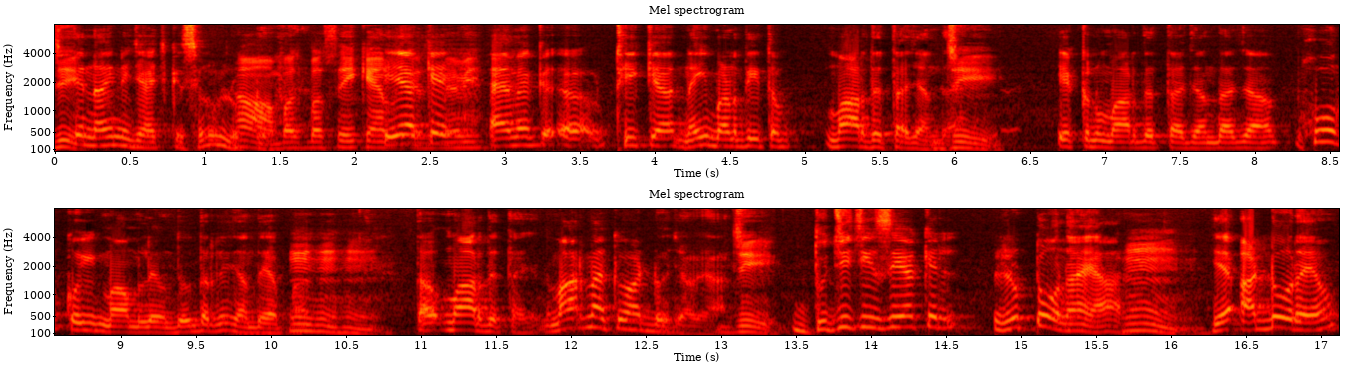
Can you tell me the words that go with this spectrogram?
ਤੇ ਨਾ ਹੀ ਨਜਾਇਜ਼ ਕਿਸੇ ਨੂੰ ਲੁੱਟੋ। ਹਾਂ ਬਸ ਬਸ ਇਹੀ ਕਹਿਣ ਮੈਂ ਵੀ। ਐਵੇਂ ਠੀਕ ਹੈ ਨਹੀਂ ਬਣਦੀ ਤਾਂ ਮਾਰ ਦਿੱਤਾ ਜਾਂਦਾ। ਜੀ। ਇੱਕ ਨੂੰ ਮਾਰ ਦਿੱਤਾ ਜਾਂਦਾ ਜਾਂ ਹੋਰ ਕੋਈ ਮਾਮਲੇ ਹੁੰਦੇ ਉਧਰ ਨਹੀਂ ਜਾਂਦੇ ਆਪਾਂ। ਹੂੰ ਹੂੰ ਹੂੰ। ਤਾਂ ਮਾਰ ਦਿੱਤਾ ਜਾਂਦਾ। ਮਾਰਨਾ ਕਿਉਂ? ਅੱਡ ਹੋ ਜਾਓ ਯਾਰ। ਜੀ। ਦੂਜੀ ਚੀਜ਼ ਇਹ ਹੈ ਕਿ ਲੁੱਟੋ ਨਾ ਯਾਰ। ਹੂੰ। ਜੇ ਅੱਡ ਹੋ ਰਹੇ ਹੋ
